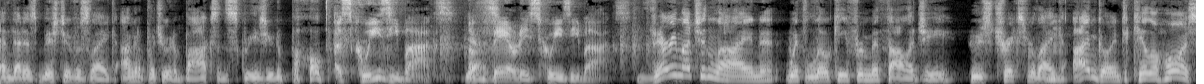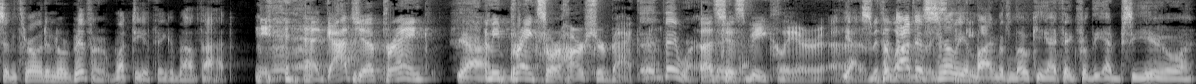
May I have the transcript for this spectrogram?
And then his mischief was like, I'm going to put you in a box and squeeze you to pulp. A squeezy box. Yes. A very squeezy box. Very much in line with Loki from mythology, whose tricks were like, mm. I'm going to kill a horse and throw it in a river. What do you think about that? Yeah, gotcha. Prank. Yeah. I mean, pranks were harsher back then. Uh, they were. Let's they just were. be clear. Uh, yes, but not necessarily speaking. in line with Loki, I think, from the MCU.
